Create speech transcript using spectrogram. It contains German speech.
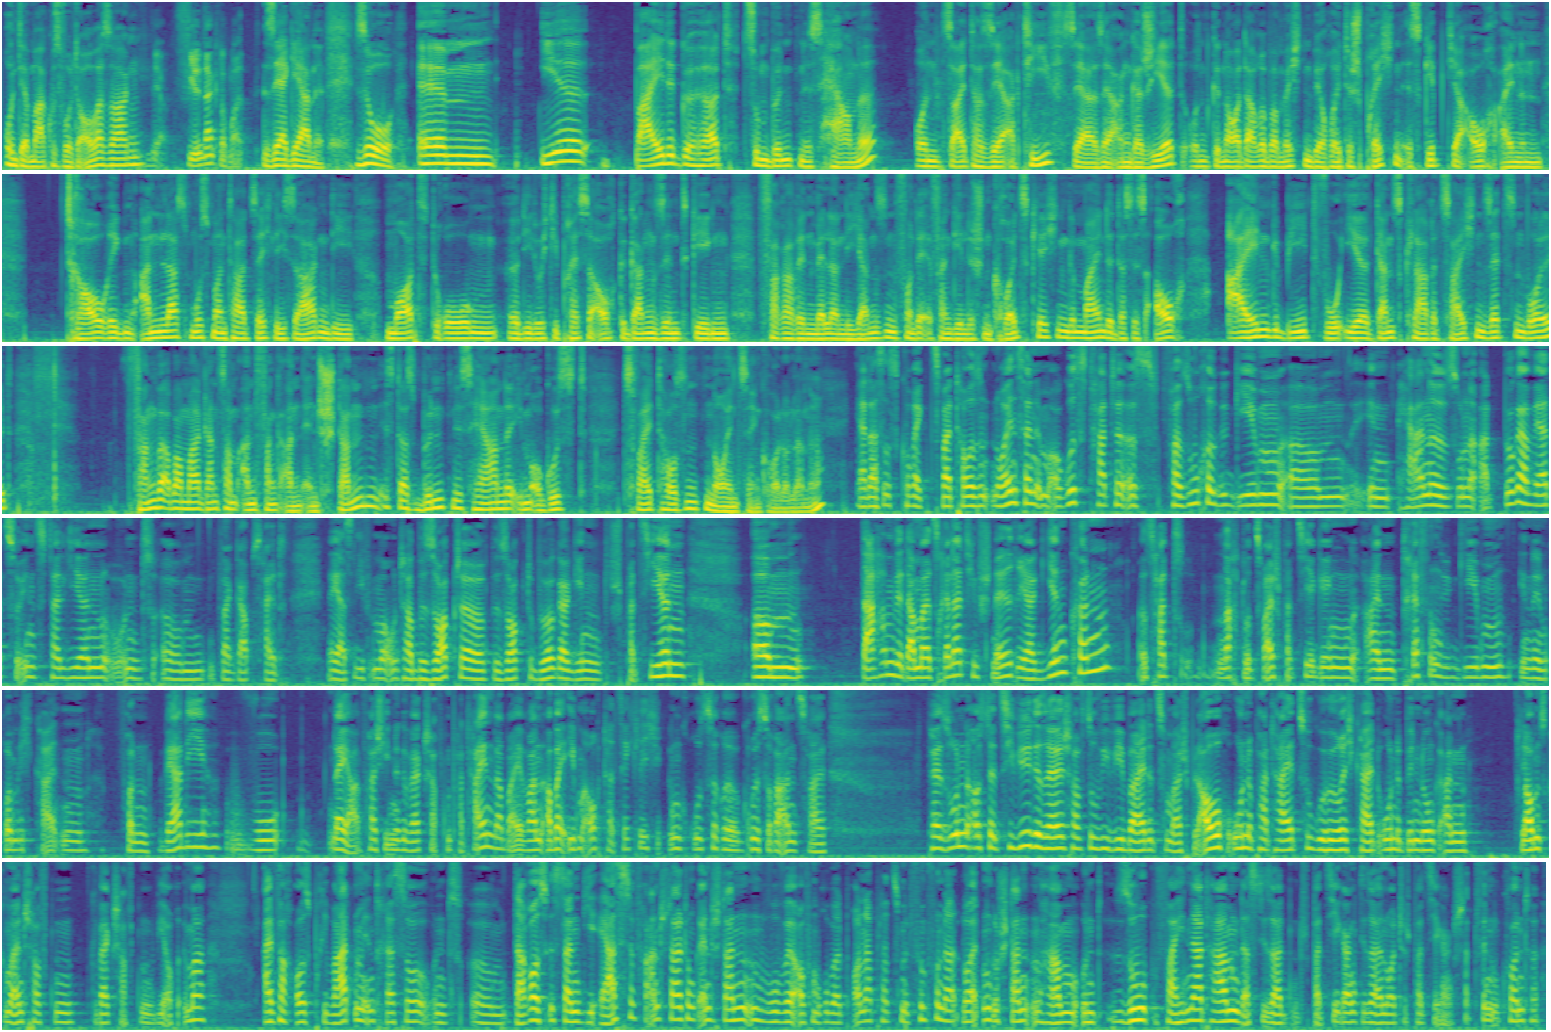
Und der Markus wollte auch was sagen. Ja, vielen Dank nochmal. Sehr gerne. So, ähm, ihr beide gehört zum Bündnis Herne und seid da sehr aktiv, sehr, sehr engagiert und genau darüber möchten wir heute sprechen. Es gibt ja auch einen traurigen Anlass, muss man tatsächlich sagen, die Morddrohungen, äh, die durch die Presse auch gegangen sind gegen Pfarrerin Melanie Jansen von der evangelischen Kreuzkirchengemeinde. Das ist auch ein Gebiet, wo ihr ganz klare Zeichen setzen wollt. Fangen wir aber mal ganz am Anfang an. Entstanden ist das Bündnis Herne im August 2019, Cordula, ne? Ja, das ist korrekt. 2019 im August hatte es Versuche gegeben, ähm, in Herne so eine Art Bürgerwehr zu installieren und ähm, da gab's halt, naja, es lief immer unter besorgte, besorgte Bürger gehen spazieren. Ähm, da haben wir damals relativ schnell reagieren können. Es hat nach nur zwei Spaziergängen ein Treffen gegeben in den Räumlichkeiten von Verdi, wo naja, verschiedene Gewerkschaften, Parteien dabei waren, aber eben auch tatsächlich eine größere, größere Anzahl Personen aus der Zivilgesellschaft, so wie wir beide zum Beispiel auch, ohne Parteizugehörigkeit, ohne Bindung an Glaubensgemeinschaften, Gewerkschaften, wie auch immer, einfach aus privatem Interesse. Und ähm, daraus ist dann die erste Veranstaltung entstanden, wo wir auf dem Robert-Bronner-Platz mit 500 Leuten gestanden haben und so verhindert haben, dass dieser Spaziergang, dieser erneute Spaziergang stattfinden konnte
